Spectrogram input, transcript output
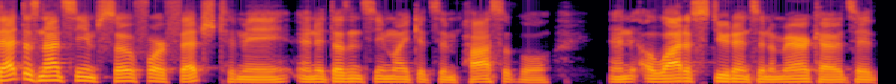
that does not seem so far-fetched to me and it doesn't seem like it's impossible. And a lot of students in america i would say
